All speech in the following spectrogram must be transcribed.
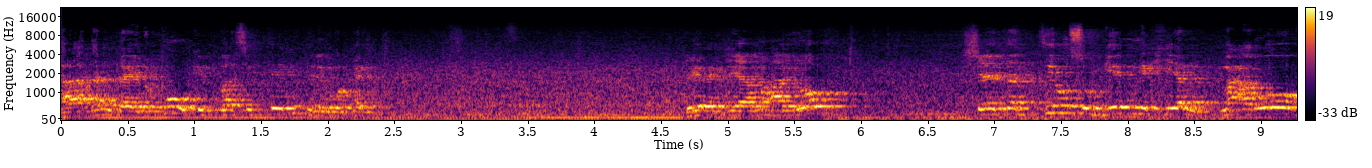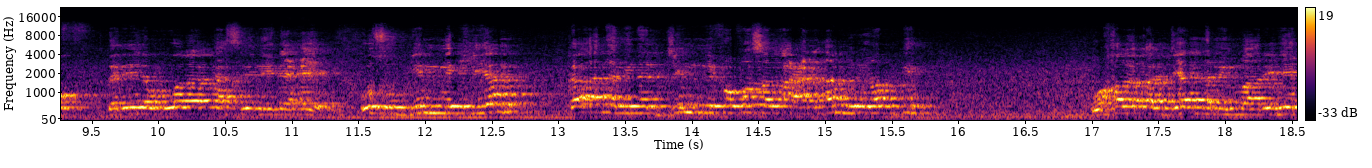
آدم دايلو كبا ستين كيني وكالي بيرك يا معروف شيطان تيوسو جنك ين معروف. دليل ولا كسرين نحي وسو جنك ين كان من الجن ففصل عن أمر ربه. وخلق الجنة من مارجه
